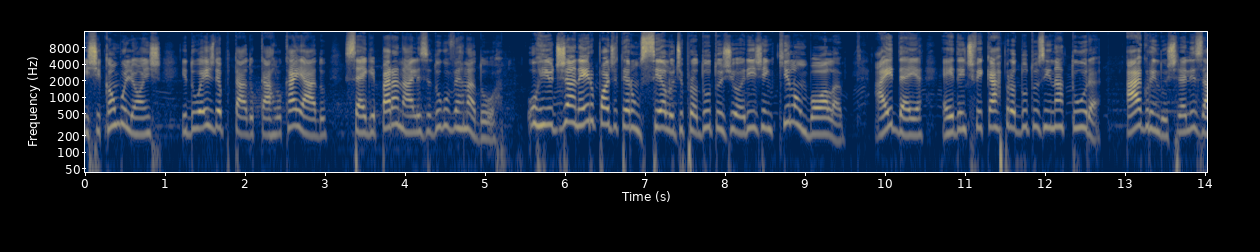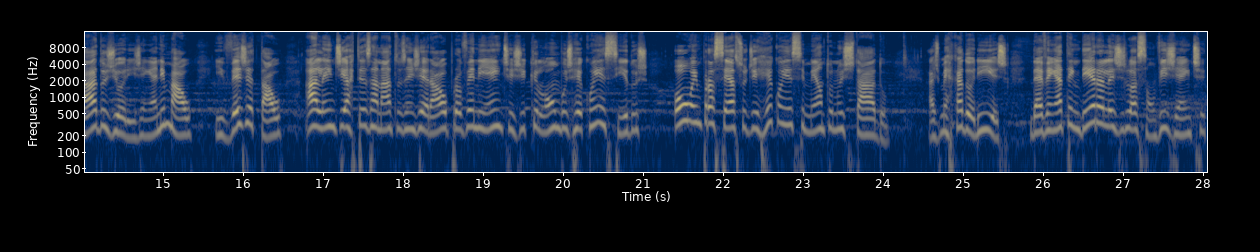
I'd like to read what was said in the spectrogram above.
e Chicão Bulhões e do ex-deputado Carlo Caiado segue para análise do governador. O Rio de Janeiro pode ter um selo de produtos de origem quilombola. A ideia é identificar produtos in natura, agroindustrializados de origem animal e vegetal, além de artesanatos em geral provenientes de quilombos reconhecidos ou em processo de reconhecimento no Estado. As mercadorias devem atender à legislação vigente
